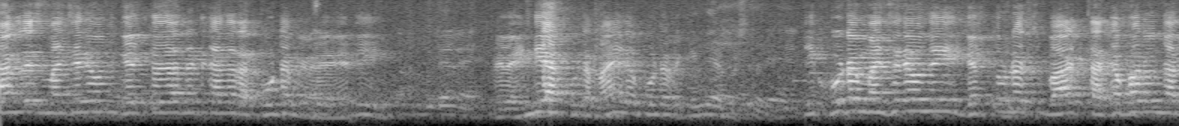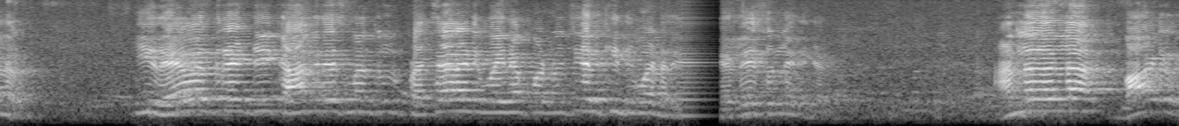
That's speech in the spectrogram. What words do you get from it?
కాంగ్రెస్ మంచిగానే ఉంది గెలుస్తుంది అన్నట్టు అందరు ఆ కూటమి వీళ్ళ ఇండియా కూటమా? ఇదో కూటమి. ఈ కూటమి మంచిగానే ఉంది గెలుతుండొచ్చు బాగా తగ్గఫరు ఉంది అన్నారు. ఈ రేవంత్ రెడ్డి కాంగ్రెస్ మంత్రులు ప్రచారానికి పోయినప్పటి నుంచి వీళ్ళకి కింది పడ్డది లేసులేదు కదా అందులో బార్డర్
